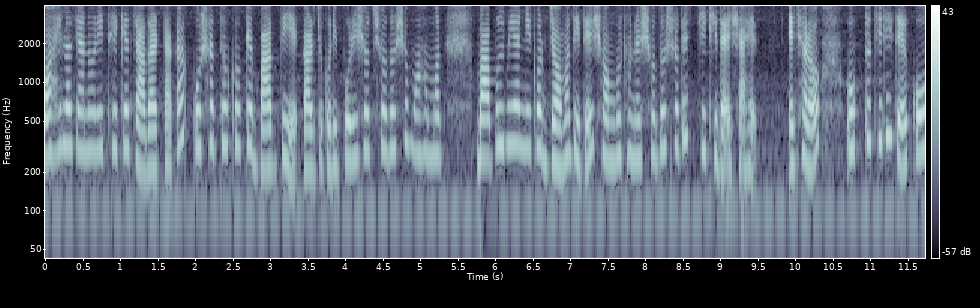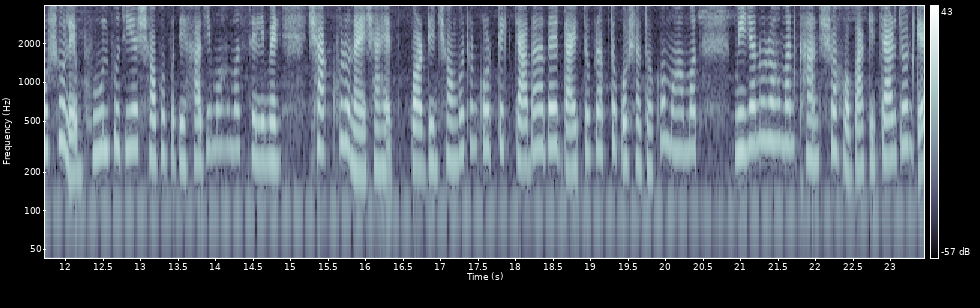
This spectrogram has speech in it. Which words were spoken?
পহেলা জানুয়ারি থেকে চাঁদার টাকা কোষাধ্যক্ষকে বাদ দিয়ে কার্যকরী পরিষদ সদস্য মোহাম্মদ বাবুল মিয়ার নিকট জমা দিতে সংগঠনের সদস্যদের চিঠি দেয় শাহেদ। এছাড়াও উক্ত চিঠিতে কৌশলে ভুল বুঝিয়ে সভাপতি হাজী মোহাম্মদ সেলিমের স্বাক্ষরও নেয় শাহেদ। পরদিন সংগঠন কর্তৃক চাঁদা আদায়ের দায়িত্বপ্রাপ্ত কোষাধ্যক্ষ মোহাম্মদ মিজানুর রহমান খান সহ বাকি চারজনকে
